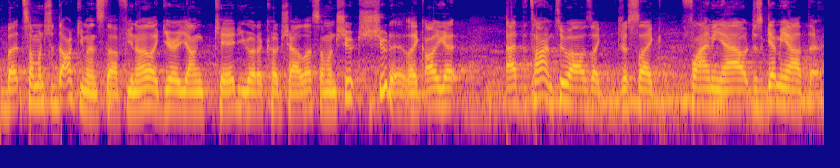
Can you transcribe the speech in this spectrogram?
but someone should document stuff. You know, like you're a young kid, you go to Coachella, someone shoot shoot it. Like all you get. At the time too, I was like, just like fly me out, just get me out there.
